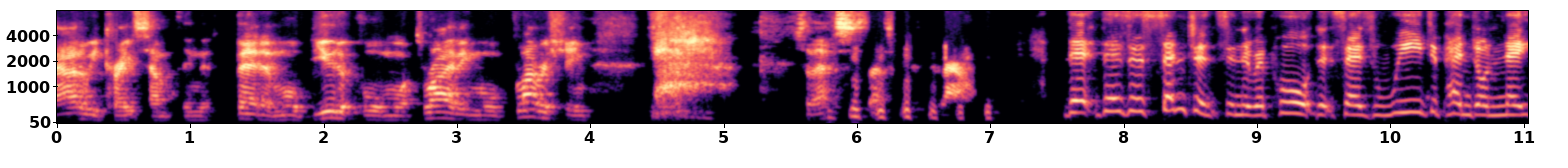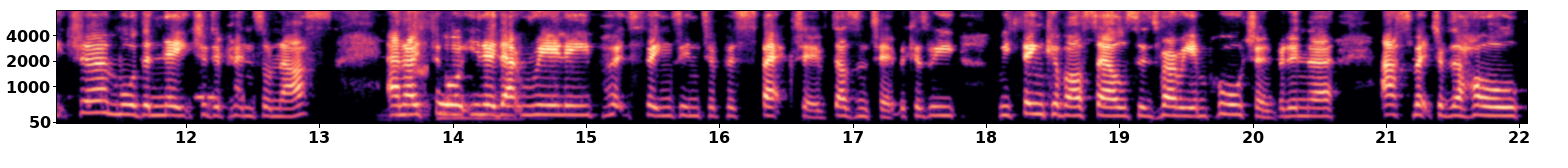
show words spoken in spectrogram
how do we create something that's better more beautiful more thriving more flourishing yeah so that's that's there, there's a sentence in the report that says we depend on nature more than nature depends on us. And i thought you know that really puts things into perspective doesn't it? Because we we think of ourselves as very important but in the aspect of the whole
